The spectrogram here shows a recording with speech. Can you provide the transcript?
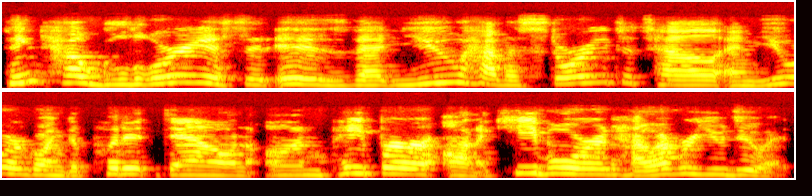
Think how glorious it is that you have a story to tell and you are going to put it down on paper, on a keyboard, however you do it.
